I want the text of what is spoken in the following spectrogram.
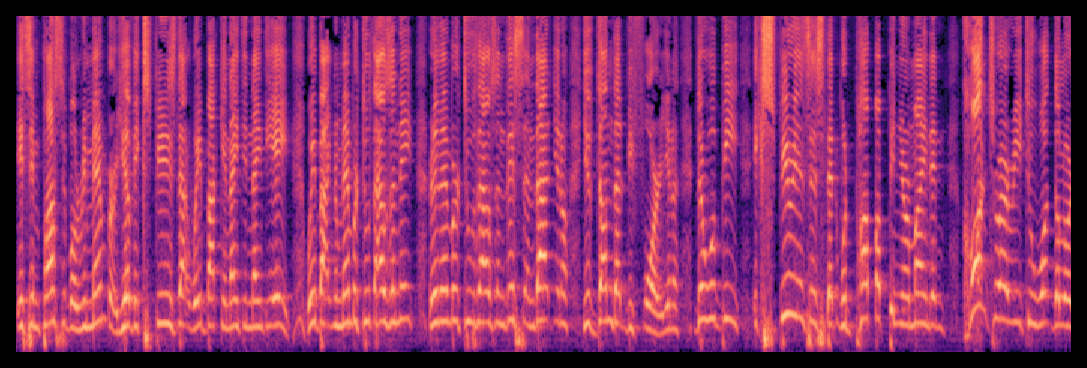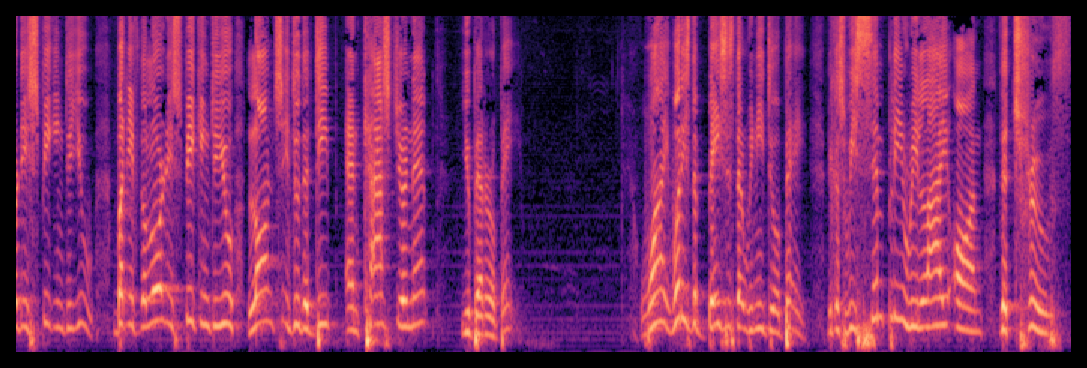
It's impossible. Remember, you have experienced that way back in 1998. Way back, remember 2008? Remember 2000 this and that? You know, you've done that before. You know, there will be experiences that would pop up in your mind and contrary to what the Lord is speaking to you. But if the Lord is speaking to you, launch into the deep and cast your net you better obey. Why? What is the basis that we need to obey? Because we simply rely on the truth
